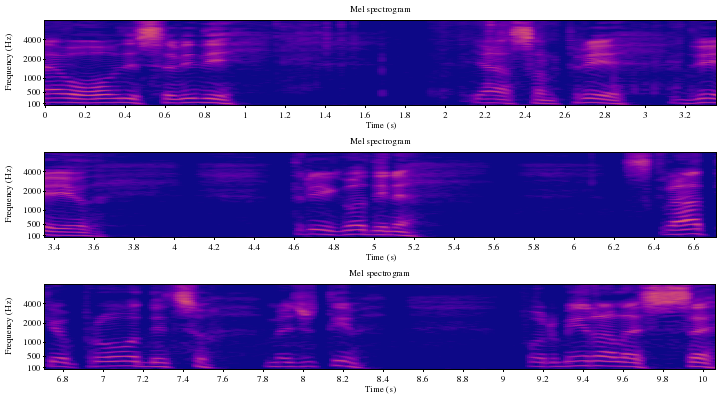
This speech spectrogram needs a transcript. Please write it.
Evo ovdje se vidi, ja sam prije dvije ili tri godine skratio provodnicu, međutim formirale se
